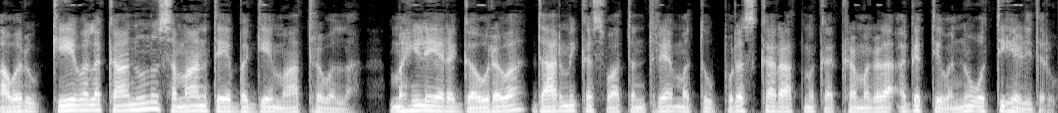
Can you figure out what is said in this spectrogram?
ಅವರು ಕೇವಲ ಕಾನೂನು ಸಮಾನತೆಯ ಬಗ್ಗೆ ಮಾತ್ರವಲ್ಲ, ಮಹಿಳೆಯರ ಗೌರವ, ಧಾರ್ಮಿಕ ಸ್ವಾತಂತ್ರ್ಯ ಮತ್ತು ಪುರಸ್ಕಾರಾತ್ಮಕ ಕ್ರಮಗಳ ಅಗತ್ಯವನ್ನು ಒತ್ತಿ ಹೇಳಿದರು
